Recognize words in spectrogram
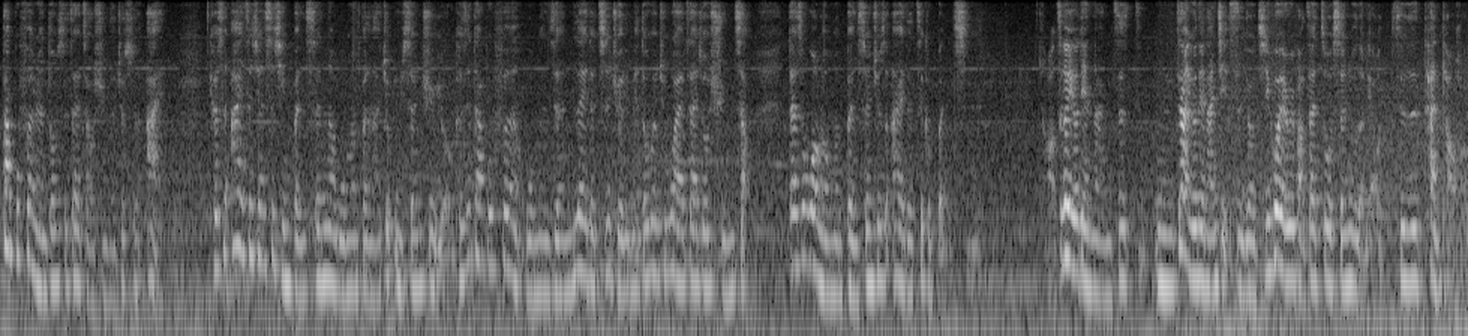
大部分人都是在找寻的就是爱。可是爱这件事情本身呢，我们本来就与生俱有。可是大部分我们人类的知觉里面都会去外在做寻找。但是忘了我们本身就是爱的这个本质。好，这个有点难，这嗯，这样有点难解释。有机会瑞法再做深入的聊，就是探讨好了。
